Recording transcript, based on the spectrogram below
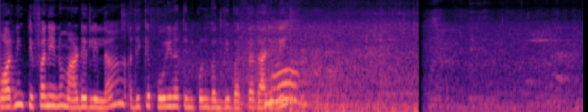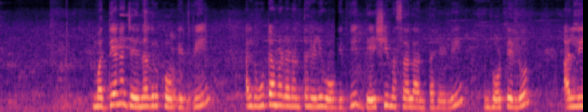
ಮಾರ್ನಿಂಗ್ ಟಿಫನ್ ಏನು ಮಾಡಿರಲಿಲ್ಲ. ಅದಕ್ಕೆ ಪೂರಿನ ತಿನ್ಕೊಂಡು ಬಂದ್ವಿ ಬರ್ತಾ ದಾರಿಲಿ. ಮಧ್ಯಾಹ್ನ ಜಯನಗರಕ್ಕೆ ಹೋಗಿದ್ವಿ. ಅಲ್ಲಿ ಊಟ ಮಾಡೋಣ ಅಂತ ಹೇಳಿ ಹೋಗಿದ್ವಿ. ದೇಶಿ ಮಸಾಲ ಅಂತ ಹೇಳಿ, ಒಂದು ಹೋಟೆಲು ಅಲ್ಲಿ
